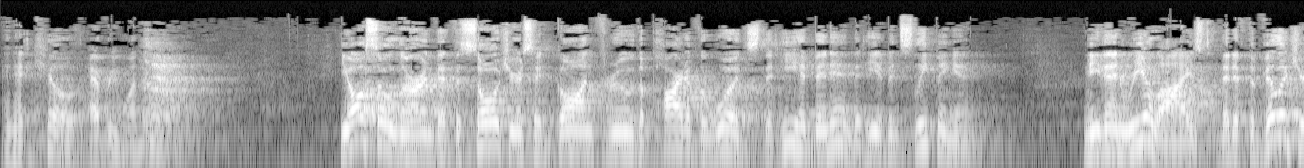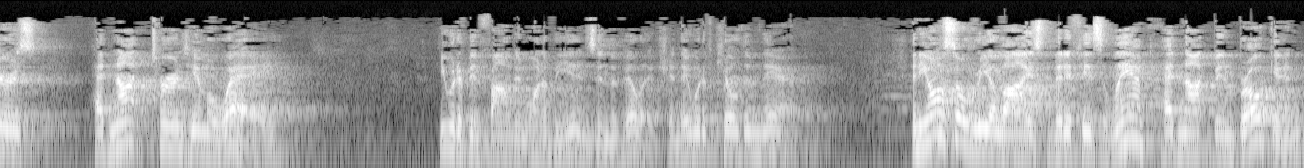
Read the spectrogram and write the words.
and had killed everyone there. He also learned that the soldiers had gone through the part of the woods that he had been in, that he had been sleeping in. And he then realized that if the villagers had not turned him away, he would have been found in one of the inns in the village, and they would have killed him there. And he also realized that if his lamp had not been broken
